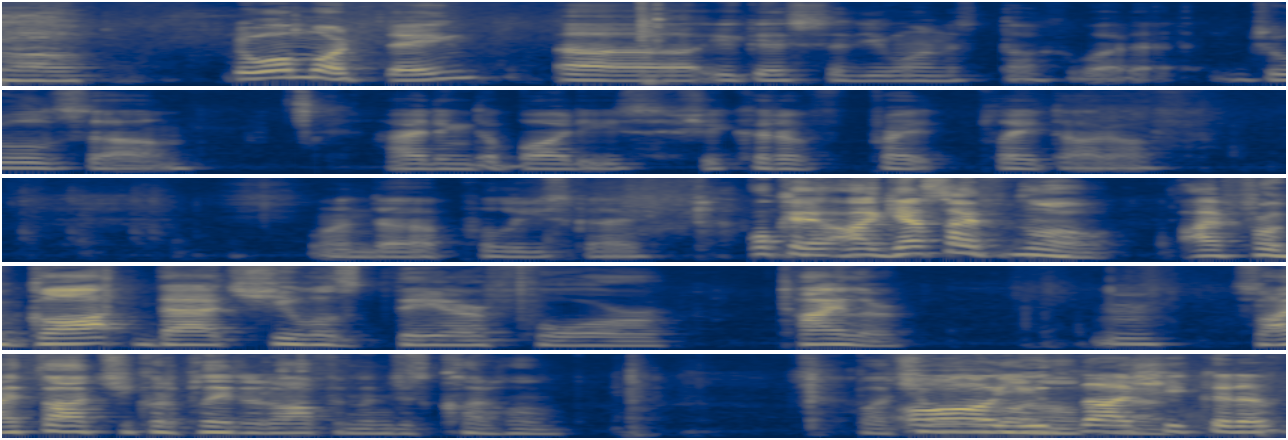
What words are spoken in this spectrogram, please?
Oh, The one more thing, uh, you guys said you wanted to talk about it. Jules um, hiding the bodies. She could have played played that off when the police guy. okay. I guess I no. I forgot that she was there for Tyler. Mm. So I thought she could have played it off and then just cut home. But she Oh, you home, thought yeah. she could have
